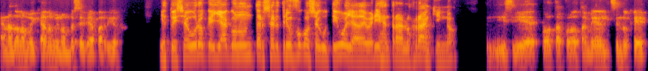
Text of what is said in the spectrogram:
ganando la Moicano mi nombre sería para arriba. Y estoy seguro que ya con un tercer triunfo consecutivo ya deberías entrar a los rankings, ¿no? Sí, sí, Prota, pero también siento que,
